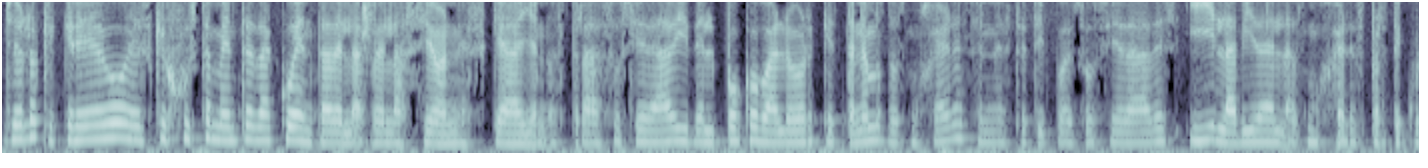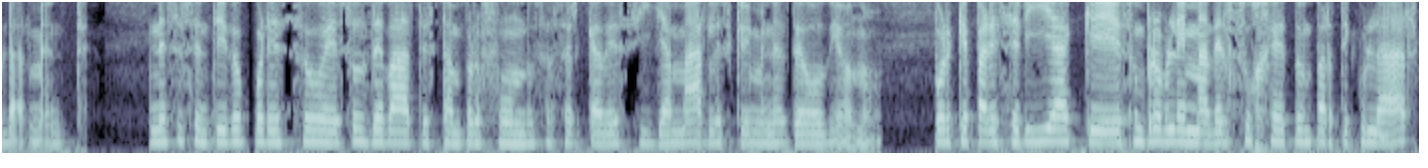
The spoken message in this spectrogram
Yo lo que creo es que justamente da cuenta de las relaciones que hay en nuestra sociedad y del poco valor que tenemos las mujeres en este tipo de sociedades y la vida de las mujeres particularmente. En ese sentido, por eso esos debates tan profundos acerca de si llamarles crímenes de odio o no, porque parecería que es un problema del sujeto en particular,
